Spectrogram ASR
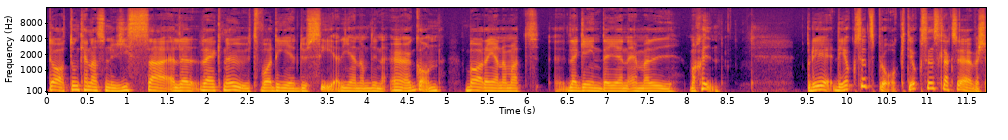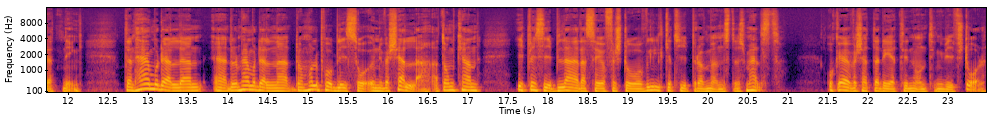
Datorn kan alltså nu gissa eller räkna ut vad det är du ser genom dina ögon bara genom att eh, lägga in dig i en MRI-maskin. Och det, det, är också ett språk, det är också en slags översättning. Den här modellen, eh, de här modellerna de håller på att bli så universella att de kan i princip lära sig att förstå vilka typer av mönster som helst. Och översätta det till någonting vi förstår.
